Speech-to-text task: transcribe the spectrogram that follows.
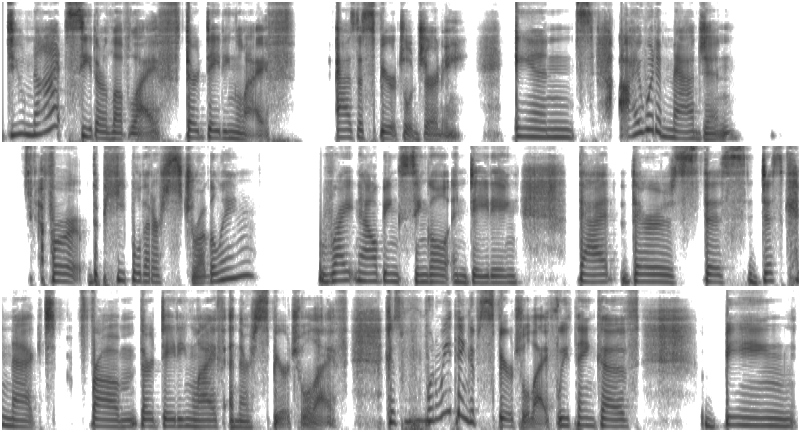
do not see their love life, their dating life, as a spiritual journey. And I would imagine for the people that are struggling right now being single and dating that there's this disconnect from their dating life and their spiritual life because when we think of spiritual life we think of being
